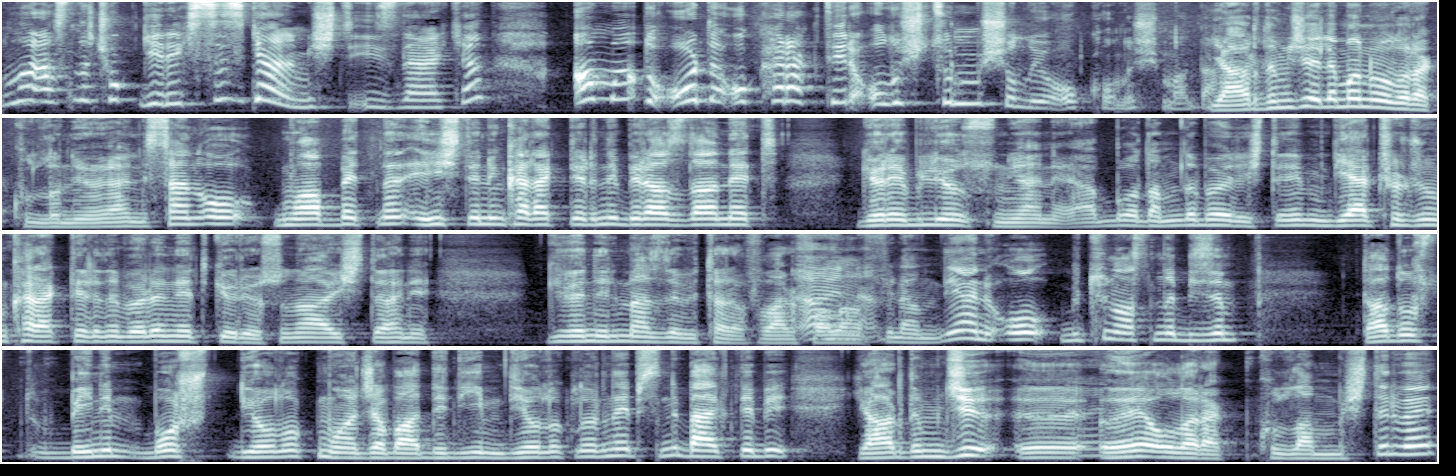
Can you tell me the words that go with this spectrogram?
Bunlar aslında çok gereksiz gelmişti izlerken ama orada o karakteri oluşturmuş oluyor o konuşmada. Yardımcı eleman olarak kullanıyor. Yani sen o muhabbetten eniştenin karakterini biraz daha net görebiliyorsun yani. Ya bu adam da böyle işte ne bileyim, diğer çocuğun karakterini böyle net görüyorsun. Ha işte hani güvenilmez de bir tarafı var falan Aynen. filan. Yani o bütün aslında bizim daha doğrusu benim boş diyalog mu acaba dediğim diyalogların hepsini belki de bir yardımcı e, öğe olarak kullanmıştır ve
